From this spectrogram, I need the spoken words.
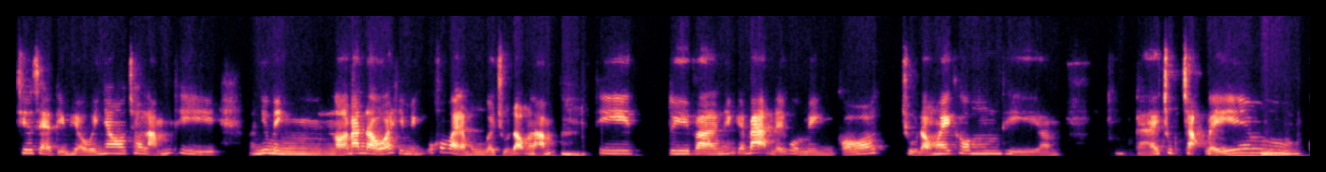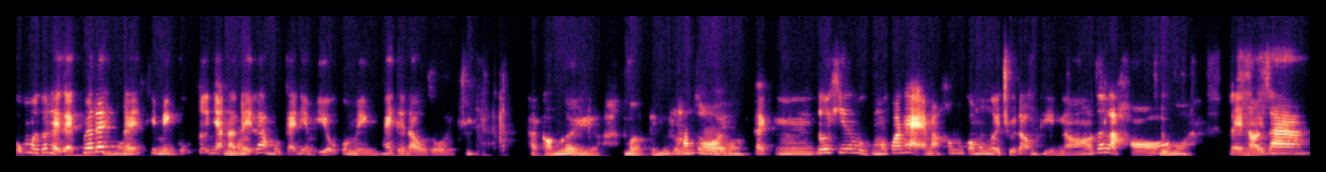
chia sẻ tìm hiểu với nhau cho lắm thì như mình nói ban đầu ấy thì mình cũng không phải là một người chủ động lắm ừ. thì tùy vào những cái bạn đấy của mình có chủ động hay không thì cái trục trặc đấy ừ. cũng mới có thể giải quyết đấy. Đấy thì mình cũng tự nhận là đấy là một cái điểm yếu của mình ngay từ đầu rồi. Phải có người mở cái nút đúng rồi. phải, đôi khi một mối quan hệ mà không có một người chủ động thì nó rất là khó đúng rồi. để nói ra.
